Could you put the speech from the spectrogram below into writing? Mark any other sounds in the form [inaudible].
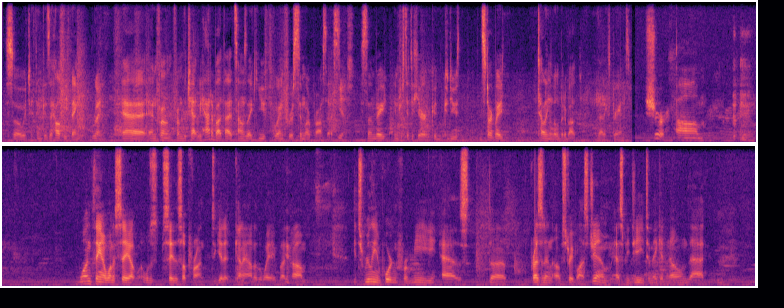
So, which I think is a healthy thing. Right. Uh, and from from the chat we had about that, it sounds like you went through a similar process. Yes. So I'm very interested to hear. Could could you start by telling a little bit about that experience? Sure. Um, [clears throat] one thing I want to say, I will just say this up front to get it kind of out of the way, but um, it's really important for me as the president of Straight Blast Gym, SBG, to make it known that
